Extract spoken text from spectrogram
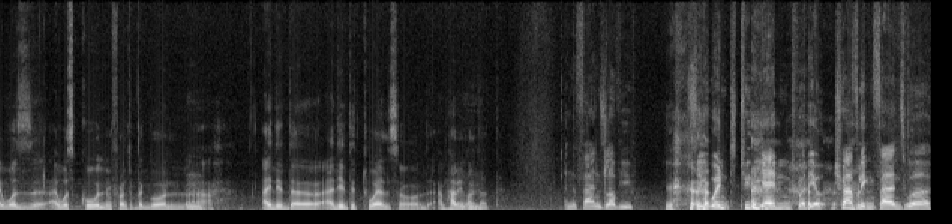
I was uh, I was cool in front of the goal. Uh, I did uh, I did it well, so I'm happy about that. And the fans love you. Yeah. So you went to the end where the travelling fans were.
